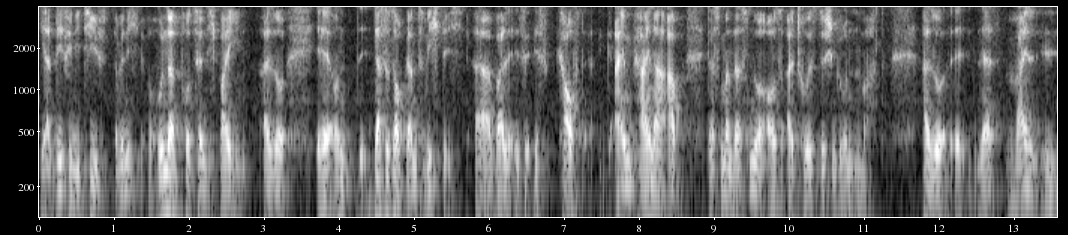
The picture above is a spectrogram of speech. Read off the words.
Ja, definitiv. Da bin ich hundertprozentig bei Ihnen. Also, äh, und das ist auch ganz wichtig, äh, weil es, es kauft einem keiner ab, dass man das nur aus altruistischen Gründen macht. Also, äh, ne, weil äh,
